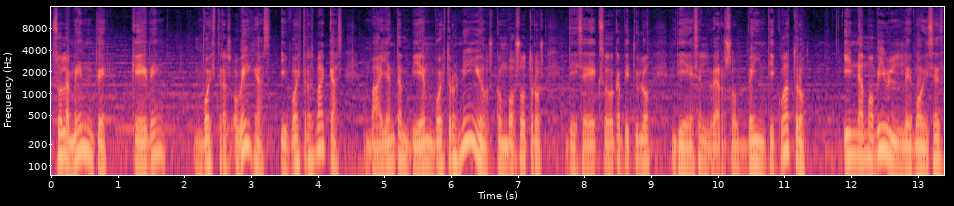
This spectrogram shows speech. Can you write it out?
solamente queden vuestras ovejas y vuestras vacas, vayan también vuestros niños con vosotros, dice Éxodo capítulo 10, el verso 24. Inamovible Moisés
